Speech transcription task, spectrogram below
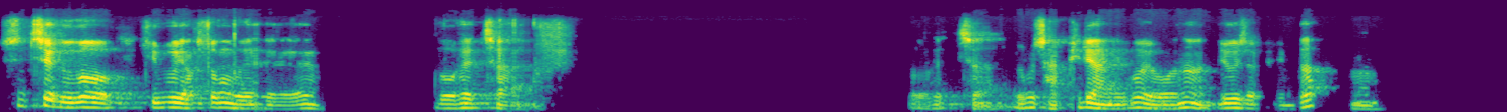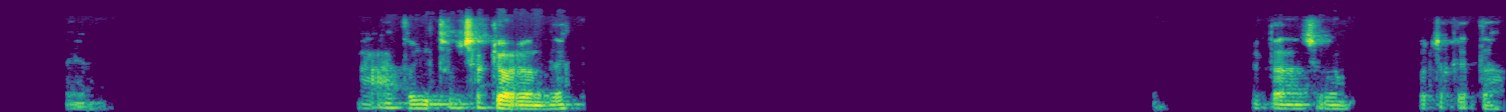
신체 그거 기부 약속은 왜 해? 노회찬. 노회찬. 이거 자필이 아니고 이거는 이거 자필인가? 어. 네. 아, 또 유튜브 찾기 어려운데. 일단은 지금 도착했다.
